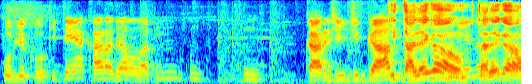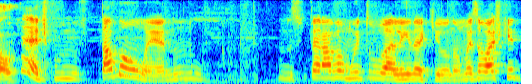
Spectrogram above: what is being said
publicou que tem a cara dela lá com, com, com cara de, de gato. E tá legal, menina. tá legal. É, tipo, tá bom, é. Não, não esperava muito além daquilo, não. Mas eu acho que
